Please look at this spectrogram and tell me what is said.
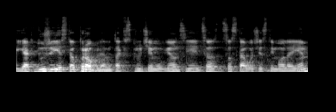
jak duży jest to problem, tak w skrócie mówiąc, co, co stało się z tym olejem.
